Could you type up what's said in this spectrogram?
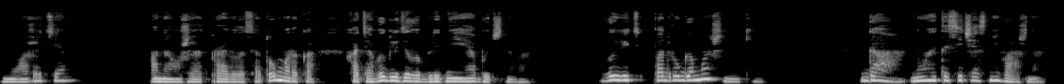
«Можете». Она уже отправилась от обморока, хотя выглядела бледнее обычного. «Вы ведь подруга Машеньки?» «Да, но это сейчас не важно.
